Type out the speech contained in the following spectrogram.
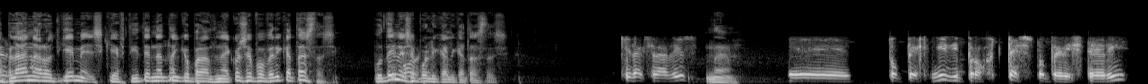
απλά αναρωτιέμαι, σκεφτείτε να ήταν και ο Παναθηναϊκός σε φοβερή κατάσταση. Που δεν είναι σε Λοιπόν. πολύ καλή κατάσταση. Κοίταξε να δεις. Ναι. ε, το παιχνίδι προχτές στο Περιστέρι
